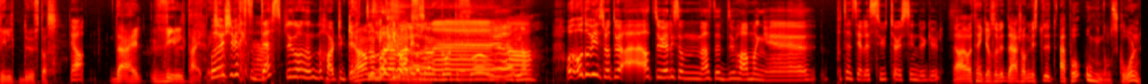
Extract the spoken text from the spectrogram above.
vilt duft, ass. Ja. Det er helt vilt teit, Og det liksom. ikke virke så Ja. desp. Du går sånn hard to get. Ja, men så bare litt vær sånn go to flow. Ja. you know? Og, og da viser du at du, at du er liksom At du har mange potensielle suitors siden du er gul. Ja, og jeg tenker også, det er sånn, Hvis du er på ungdomsskolen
